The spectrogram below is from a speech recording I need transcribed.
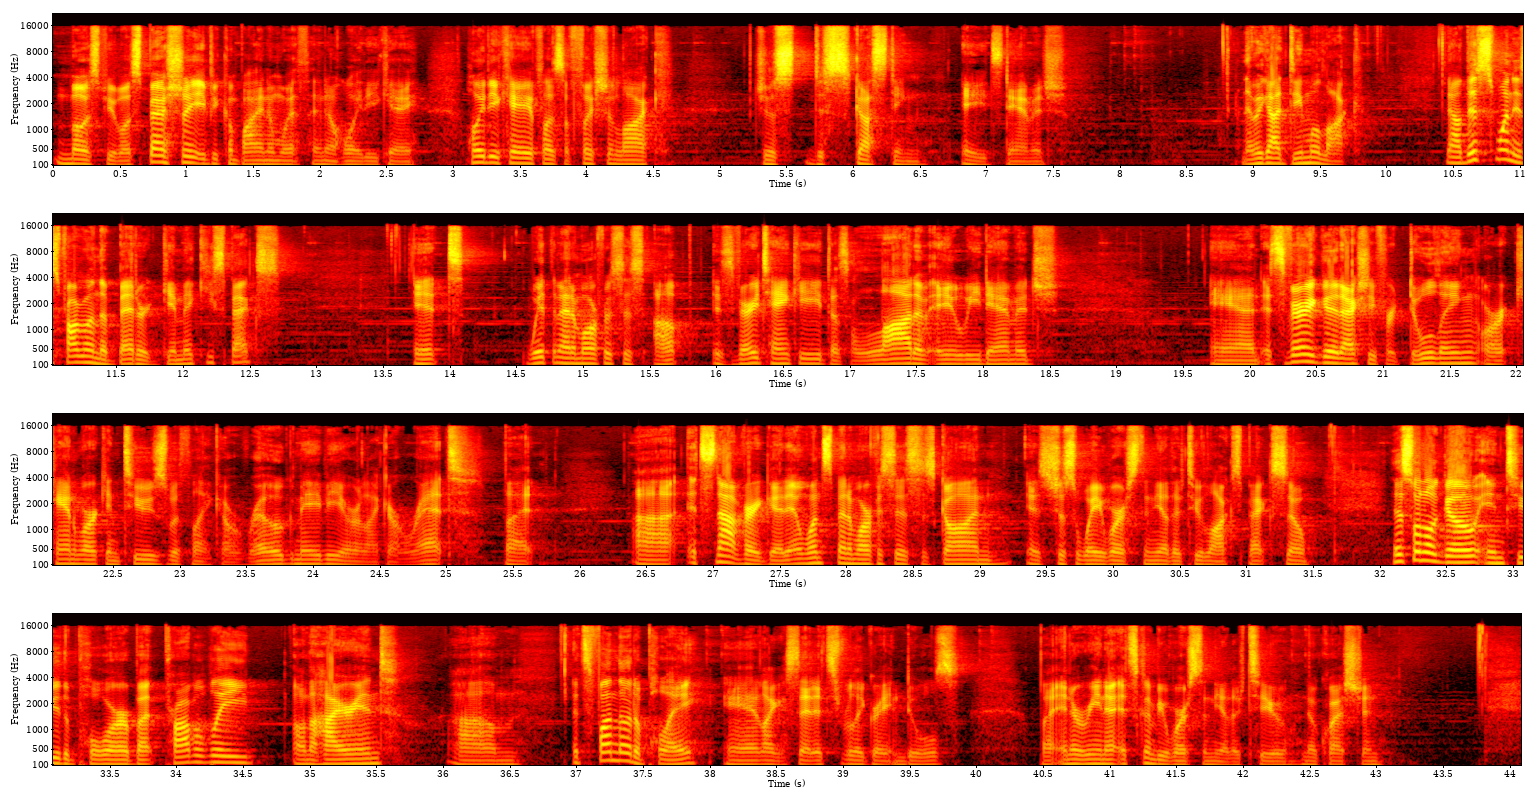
most people, especially if you combine them with Unholy DK. Holy DK plus Affliction Lock, just disgusting AIDS damage. Then we got Demo Lock. Now this one is probably one of the better gimmicky specs. It, with Metamorphosis up, is very tanky, does a lot of AoE damage, and it's very good actually for dueling, or it can work in twos with like a Rogue maybe, or like a Ret, but uh, it's not very good. And once Metamorphosis is gone, it's just way worse than the other two lock specs. So this one will go into the poor, but probably on the higher end. Um, it's fun though to play, and like I said, it's really great in duels. But in arena, it's going to be worse than the other two, no question.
